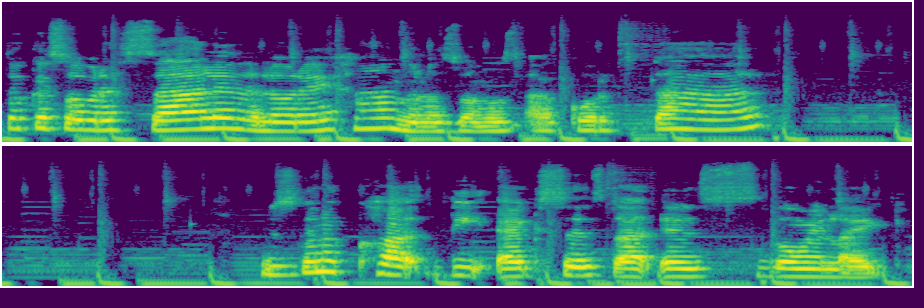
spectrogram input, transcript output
Esto que sobresale de la oreja no los vamos a cortar. I'm just gonna cut the excess that is going like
